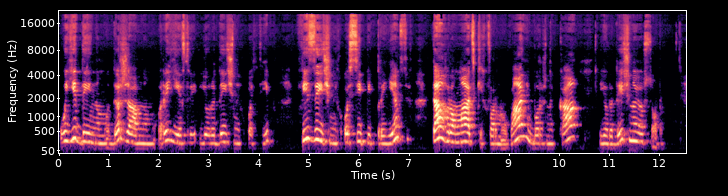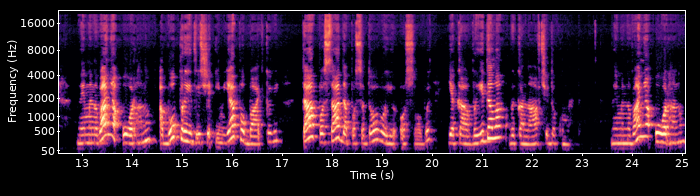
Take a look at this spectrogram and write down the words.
у єдиному державному реєстрі юридичних осіб, фізичних осіб-підприємств та громадських формувань боржника юридичної особи. Найменування органу або прізвище ім'я по батькові та посада посадової особи, яка видала виконавчий документ. Найменування органу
